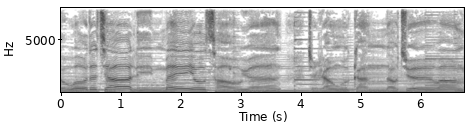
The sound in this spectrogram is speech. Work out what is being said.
可我的家里没有草原，这让我感到绝望，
